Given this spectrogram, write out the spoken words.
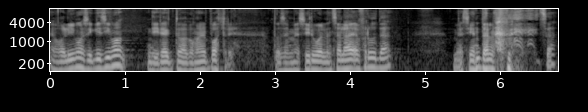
eh, Volvimos y ¿qué hicimos? Directo a comer el postre. Entonces me sirvo la ensalada de fruta, me siento en la mesa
